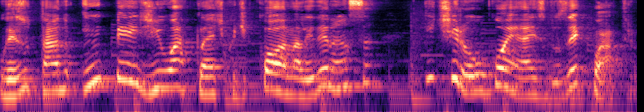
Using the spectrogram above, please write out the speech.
O resultado impediu o Atlético de colar na liderança e tirou o Goiás do Z4.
